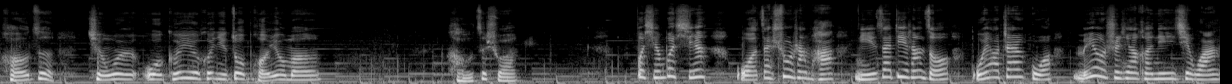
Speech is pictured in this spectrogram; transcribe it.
猴子，请问我可以和你做朋友吗？”猴子说：“不行，不行，我在树上爬，你在地上走，我要摘果，没有时间和你一起玩。”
